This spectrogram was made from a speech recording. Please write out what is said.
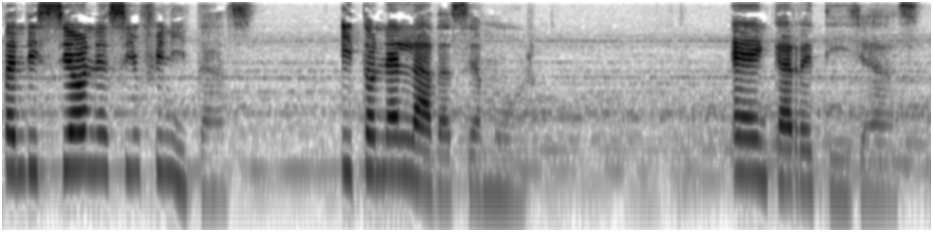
Bendiciones infinitas y toneladas de amor. En carretillas.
